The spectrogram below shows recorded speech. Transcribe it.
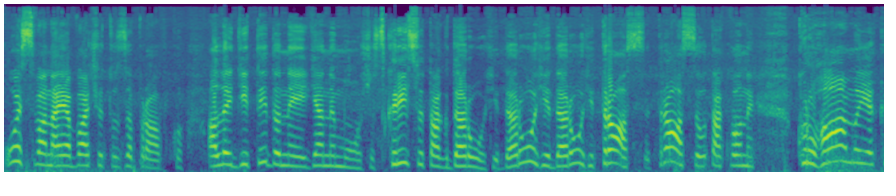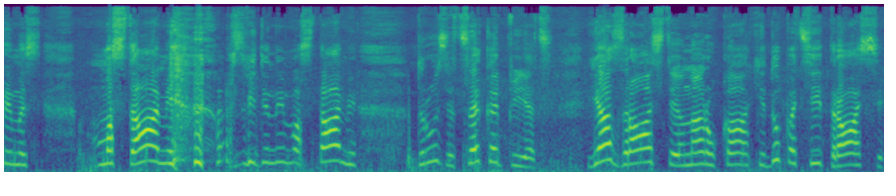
Ось вона, я бачу ту заправку. Але дійти до неї я не можу. Скрізь отак дороги, дороги, дороги, траси, траси, отак вони кругами якимись мостами, розвідяними мостами. Друзі, це капець. Я з на руках, іду по цій трасі.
